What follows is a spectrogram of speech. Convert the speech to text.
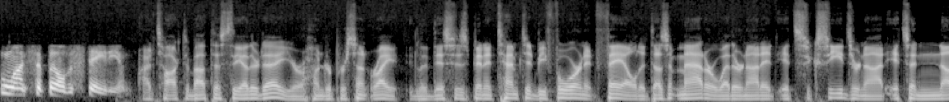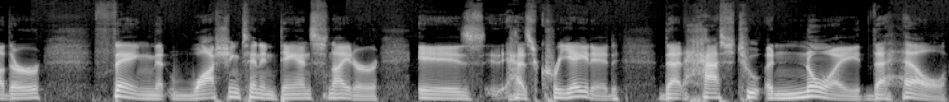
who wants to build a stadium. I talked about this the other day. You're 100% right. This has been attempted before and it failed. It doesn't matter whether or not it, it succeeds or not. It's another thing that Washington and Dan Snyder is has created that has to annoy the hell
